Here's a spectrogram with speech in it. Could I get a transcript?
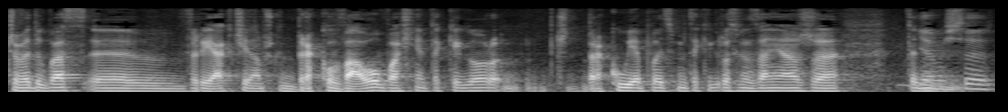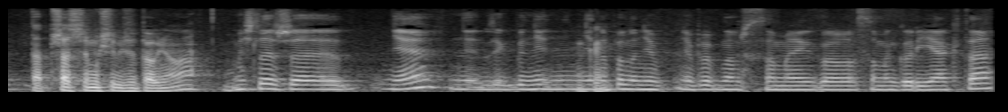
Czy według Was w Reakcie na przykład brakowało właśnie takiego, czy brakuje powiedzmy takiego rozwiązania, że ten, Ja myślę, ta przestrzeń musi być wypełniona? Myślę, że nie, nie jakby nie, nie Okej. na pewno nie, nie wewnątrz samego, samego Reacta.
